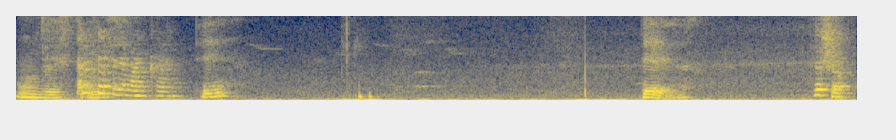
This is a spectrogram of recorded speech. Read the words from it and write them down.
Um, dois, Eu não sei três. fazer mais, cara. E. Beleza. Fechou.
